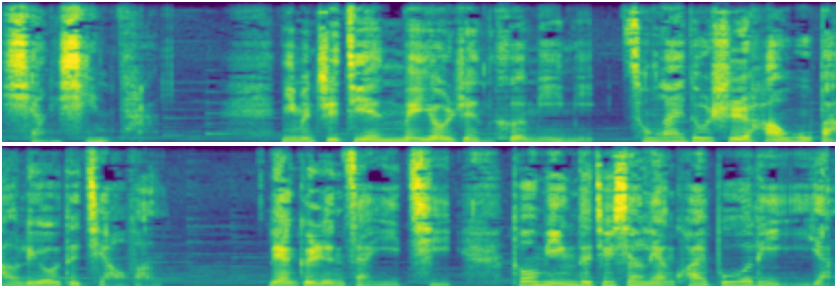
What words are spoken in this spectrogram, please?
相信她。你们之间没有任何秘密，从来都是毫无保留的交往。两个人在一起，透明的就像两块玻璃一样，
